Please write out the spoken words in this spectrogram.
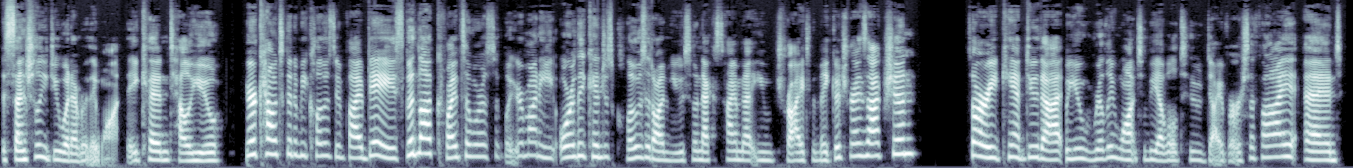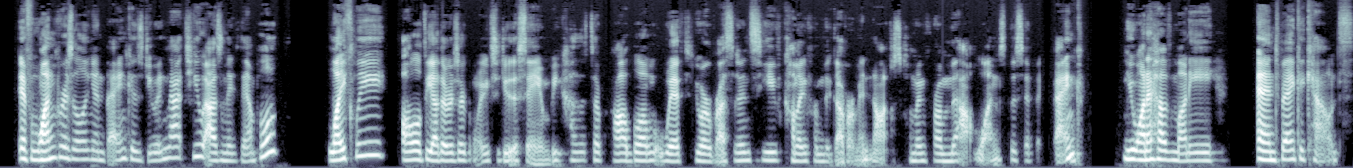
essentially do whatever they want. They can tell you your account's going to be closed in five days. Good luck. Find somewhere else to put your money. Or they can just close it on you. So next time that you try to make a transaction, sorry, can't do that. You really want to be able to diversify. And if one Brazilian bank is doing that to you, as an example, likely all of the others are going to do the same because it's a problem with your residency coming from the government, not just coming from that one specific bank. You want to have money and bank accounts,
